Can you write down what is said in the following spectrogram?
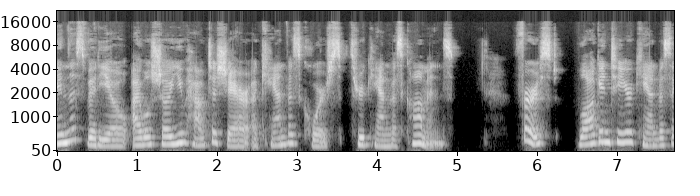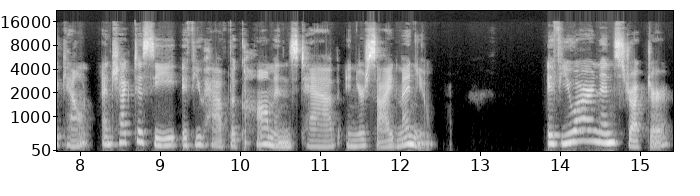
In this video, I will show you how to share a Canvas course through Canvas Commons. First, log into your Canvas account and check to see if you have the Commons tab in your side menu. If you are an instructor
